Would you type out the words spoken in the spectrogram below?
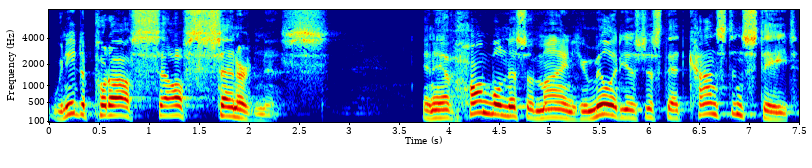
We need to put off self centeredness and have humbleness of mind. Humility is just that constant state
